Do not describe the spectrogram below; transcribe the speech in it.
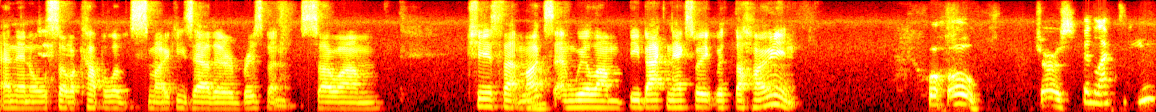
and then also a couple of smokies out there in Brisbane. So um, cheers for that, Mugs, and we'll um, be back next week with the hone in. Whoa, cheers. Good luck to you.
